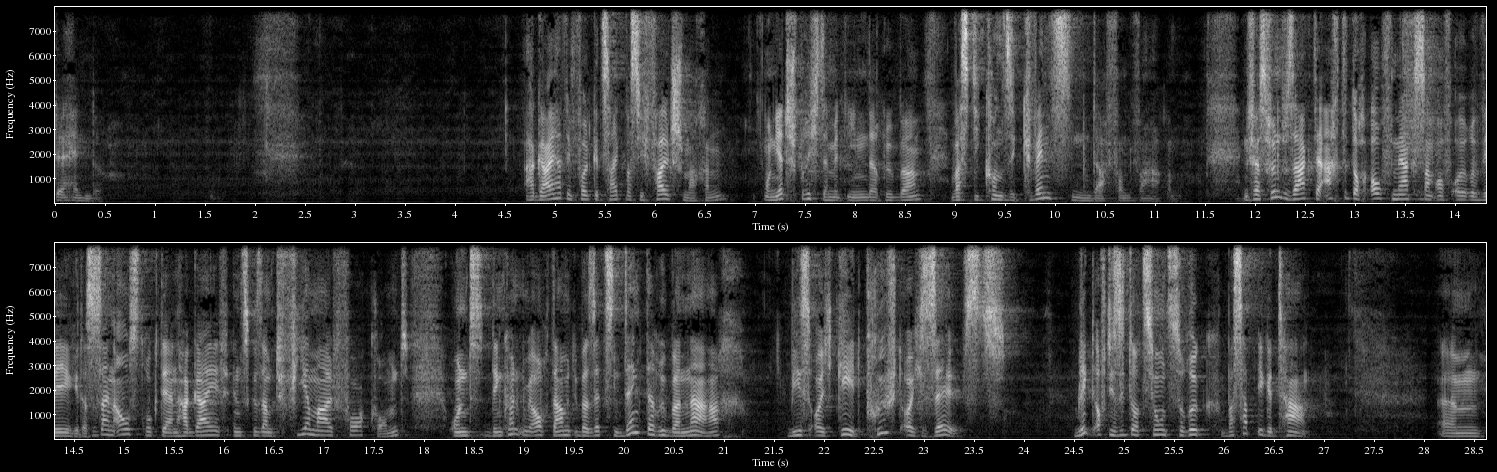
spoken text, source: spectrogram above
der Hände. Haggai hat dem Volk gezeigt, was sie falsch machen und jetzt spricht er mit ihnen darüber, was die Konsequenzen davon waren. In Vers 5 sagt er, achtet doch aufmerksam auf eure Wege. Das ist ein Ausdruck, der in Haggai insgesamt viermal vorkommt. Und den könnten wir auch damit übersetzen. Denkt darüber nach, wie es euch geht. Prüft euch selbst. Blickt auf die Situation zurück. Was habt ihr getan? Ähm,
